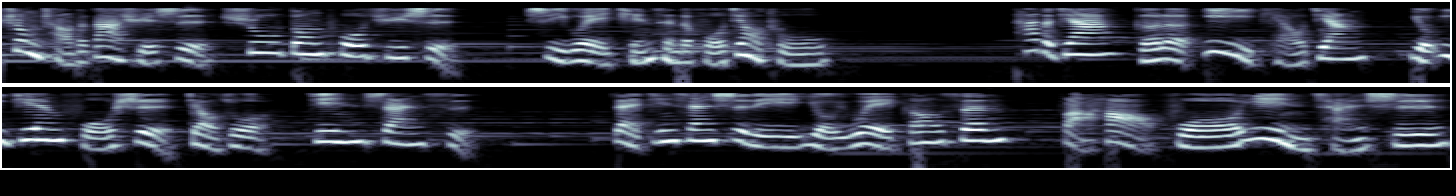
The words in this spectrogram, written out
宋朝的大学士苏东坡居士是一位虔诚的佛教徒，他的家隔了一条江，有一间佛寺，叫做金山寺。在金山寺里有一位高僧，法号佛印禅师。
